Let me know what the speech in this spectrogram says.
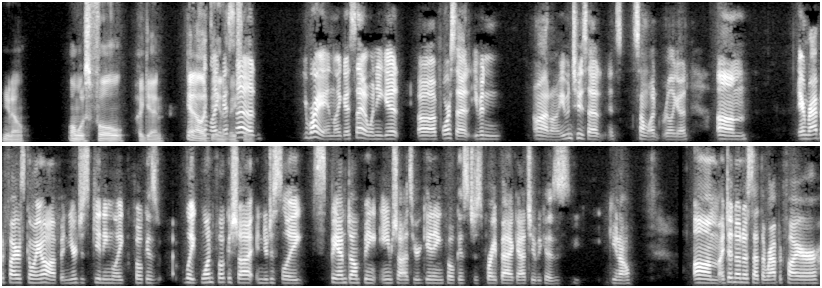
you know almost full again. And I like and the like I animation. said, you're right. And like I said, when you get uh four set, even I don't know, even two set, it's somewhat really good. Um, and rapid fire's going off, and you're just getting like focus, like one focus shot, and you're just like spam dumping aim shots. You're getting focus just right back at you because, you know. Um, I did notice that the rapid fire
